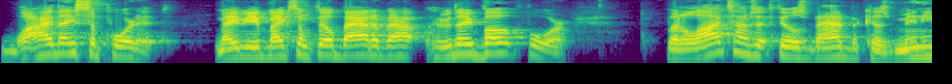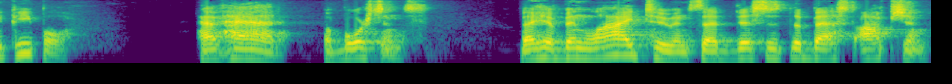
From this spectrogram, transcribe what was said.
why they support it. Maybe it makes them feel bad about who they vote for. But a lot of times it feels bad because many people have had abortions. They have been lied to and said, this is the best option.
